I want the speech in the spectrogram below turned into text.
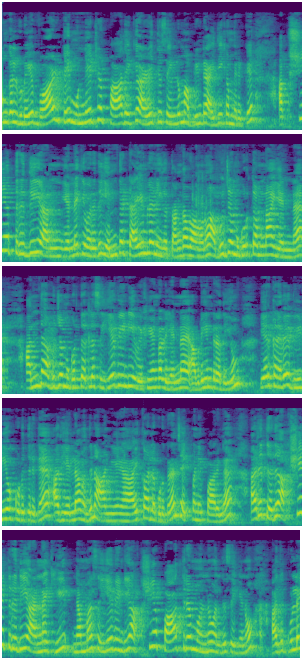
உங்களுடைய வாழ்க்கை முன்னேற்ற பாதைக்கு அழைத்து செல்லும் அப்படின்ற ஐதீகம் இருக்குது அக்ஷய திருதி அன் என்னைக்கு வருது? எந்த டைமில் நீங்கள் தங்க வாங்கணும்? அபுஜ முகூர்த்தம்னா என்ன? அந்த அபுஜ முகூர்த்தத்தில் செய்ய வேண்டிய விஷயங்கள் என்ன அப்படின்றதையும் ஏற்கனவே வீடியோ கொடுத்துருக்கேன். அது எல்லாம் வந்து நான் ஐகார்டில் கொடுக்குறேன். செக் பண்ணி பாருங்கள் அடுத்தது அக்ஷய திருதி அன்னைக்கு நம்ம செய்ய வேண்டிய அக்ஷய பாத்திரம் ஒன்று வந்து செய்யணும். அதுக்குள்ளே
